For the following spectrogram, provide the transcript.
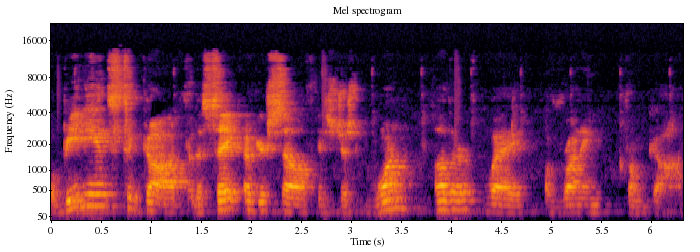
Obedience to God for the sake of yourself is just one other way of running from God.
